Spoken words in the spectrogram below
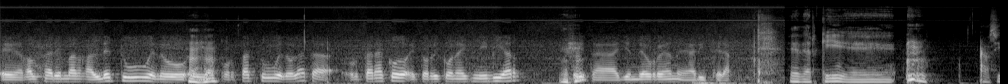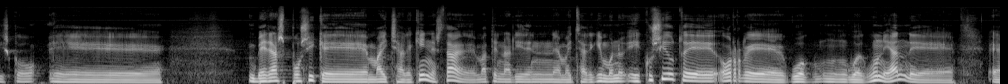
e, gauzaren bat galdetu, edo e, aportatu, edo la, eta hortarako etorriko naiz ni bihar, eta jende aurrean e, aritzera. Ederki, e, azizko, e, beraz posik emaitzarekin, ez da, ematen ari den emaitzarekin. Bueno, ikusi dute hor e, web, webgunean, e, e,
